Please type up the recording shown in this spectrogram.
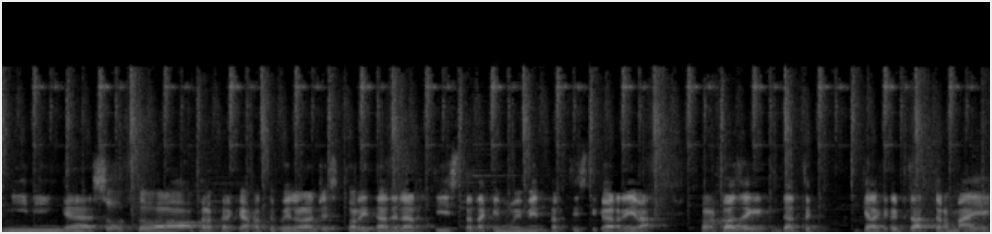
meaning sotto l'opera perché ha fatto quello la gestualità dell'artista, da che movimento artistico arriva. Qualcosa che, dato che la criptoarte ormai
